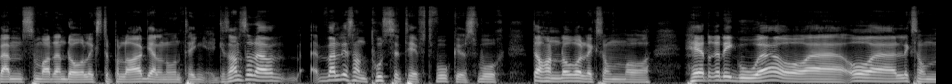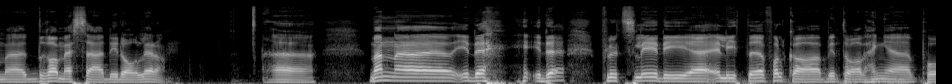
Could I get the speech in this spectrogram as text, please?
hvem som var den dårligste på laget, eller noen ting. Ikke sant? Så det er veldig sånn positivt fokus, hvor det handler om liksom å hedre de gode, og, eh, og eh, liksom dra med seg de dårlige, da. Eh, men uh, i, det, i det plutselig de uh, elitefolka begynte å avhenge på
